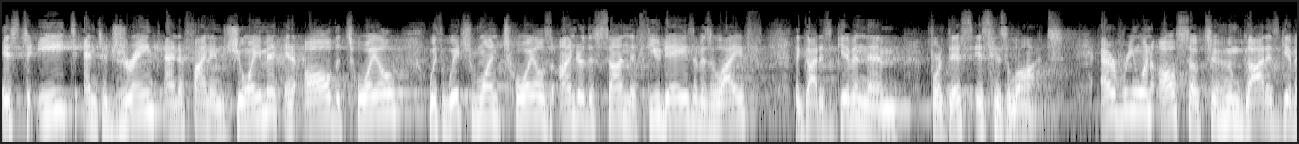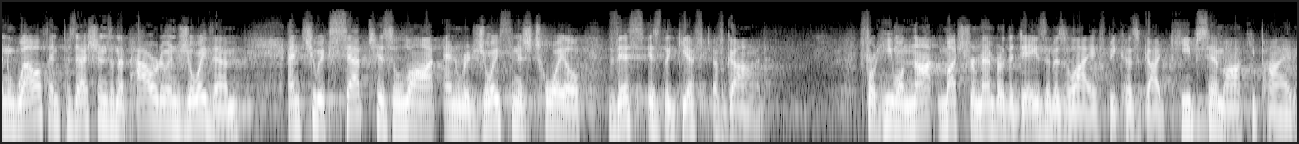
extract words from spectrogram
is to eat and to drink and to find enjoyment in all the toil with which one toils under the sun the few days of his life that God has given them, for this is his lot. Everyone also to whom God has given wealth and possessions and the power to enjoy them and to accept his lot and rejoice in his toil, this is the gift of God. For he will not much remember the days of his life because God keeps him occupied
